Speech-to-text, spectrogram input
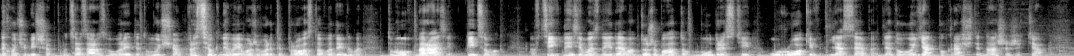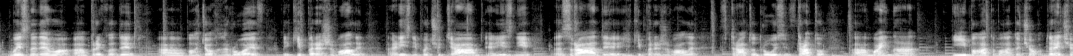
не хочу більше про це зараз говорити, тому що про цю книгу я можу говорити просто годинами. Тому наразі підсумок. В цій книзі ми знайдемо дуже багато мудрості, уроків для себе, для того, як покращити наше життя. Ми знайдемо е, приклади е, багатьох героїв, які переживали різні почуття, різні е, зради, які переживали втрату друзів, втрату е, майна і багато багато чого. До речі,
